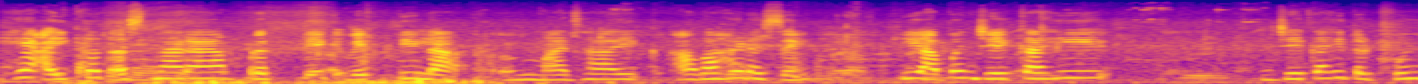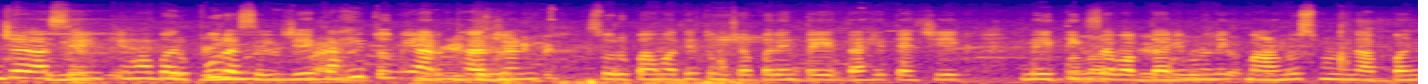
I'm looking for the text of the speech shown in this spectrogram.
हे ऐकत असणाऱ्या प्रत्येक व्यक्तीला माझा एक आवाहन असेल की आपण जे काही जे काही तटपुंज असेल किंवा भरपूर असेल जे काही तुम्ही अर्थार्जन स्वरूपामध्ये तुमच्यापर्यंत येत आहे त्याची एक नैतिक जबाबदारी म्हणून एक माणूस म्हणून आपण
